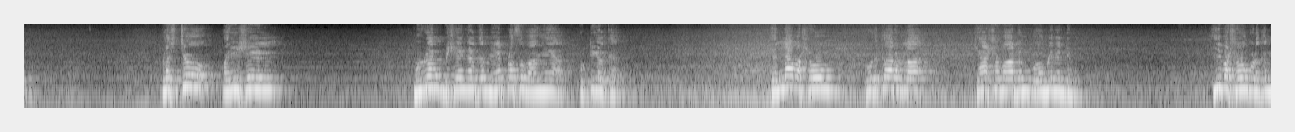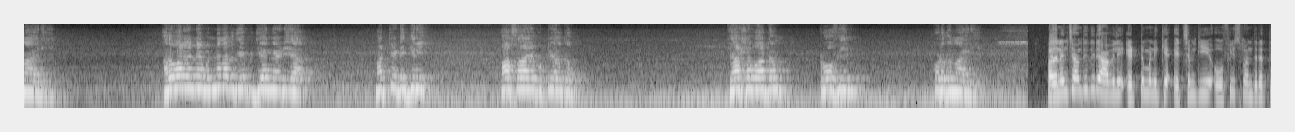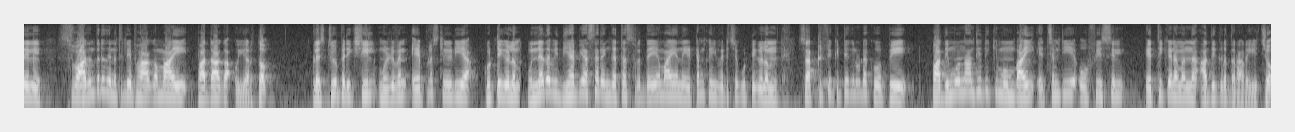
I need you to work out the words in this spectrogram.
പ്ലസ് ടു പരീക്ഷയിൽ മുഴുവൻ വിഷയങ്ങൾക്കും എ പ്ലസ് വാങ്ങിയ കുട്ടികൾക്ക് എല്ലാ വർഷവും കൊടുക്കാറുള്ള ക്യാഷ് അവാർഡും കോംപ്ലിമെന്റും ഈ വർഷവും കൊടുക്കുന്നതായിരിക്കും. അതുപോലെ തന്നെ ഉന്നത വിജയ- വിജയം നേടിയ മറ്റ് ഡിഗ്രി പാസ്സായ കുട്ടികൾക്കും ക്യാഷ് അവാർഡും ട്രോഫിയും കൊടുക്കുന്നതായിരിക്കും. പതിനഞ്ചാം തീയതി രാവിലെ എട്ട് മണിക്ക് H M T A office മന്ദിരത്തിൽ സ്വാതന്ത്ര്യദിനത്തിന്റെ ഭാഗമായി പതാക ഉയർത്തും. പ്ലസ് ടു പരീക്ഷയിൽ മുഴുവൻ എ പ്ലസ് നേടിയ കുട്ടികളും ഉന്നത വിദ്യാഭ്യാസ രംഗത്ത് ശ്രദ്ധേയമായ നേട്ടം കൈവരിച്ച കുട്ടികളും സർട്ടിഫിക്കറ്റുകളുടെ കോപ്പി പതിമൂന്നാം തീയതിക്ക് മുമ്പായി എച്ച് എം ടി എ ഓഫീസിൽ എത്തിക്കണമെന്ന് അധികൃതർ അറിയിച്ചു.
